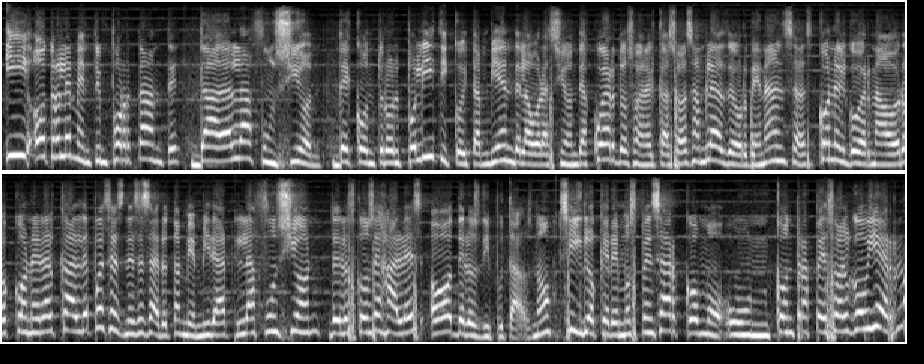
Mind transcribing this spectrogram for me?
Y otro elemento importante, dada la función de control político y también de elaboración de acuerdos o en el caso de asambleas de ordenanzas con el gobernador o con el alcalde, pues es necesario también mirar la función de los concejales o de los diputados, ¿no? Si lo queremos pensar como un contrapeso al gobierno,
